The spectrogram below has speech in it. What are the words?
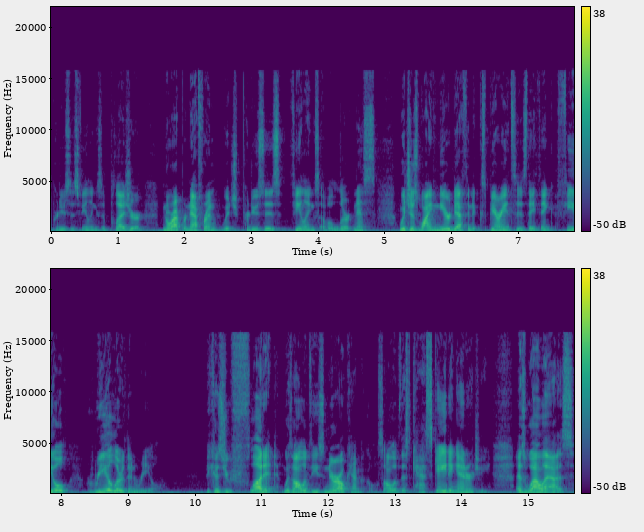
produces feelings of pleasure, norepinephrine, which produces feelings of alertness, which is why near death experiences, they think, feel realer than real. Because you're flooded with all of these neurochemicals, all of this cascading energy, as well as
